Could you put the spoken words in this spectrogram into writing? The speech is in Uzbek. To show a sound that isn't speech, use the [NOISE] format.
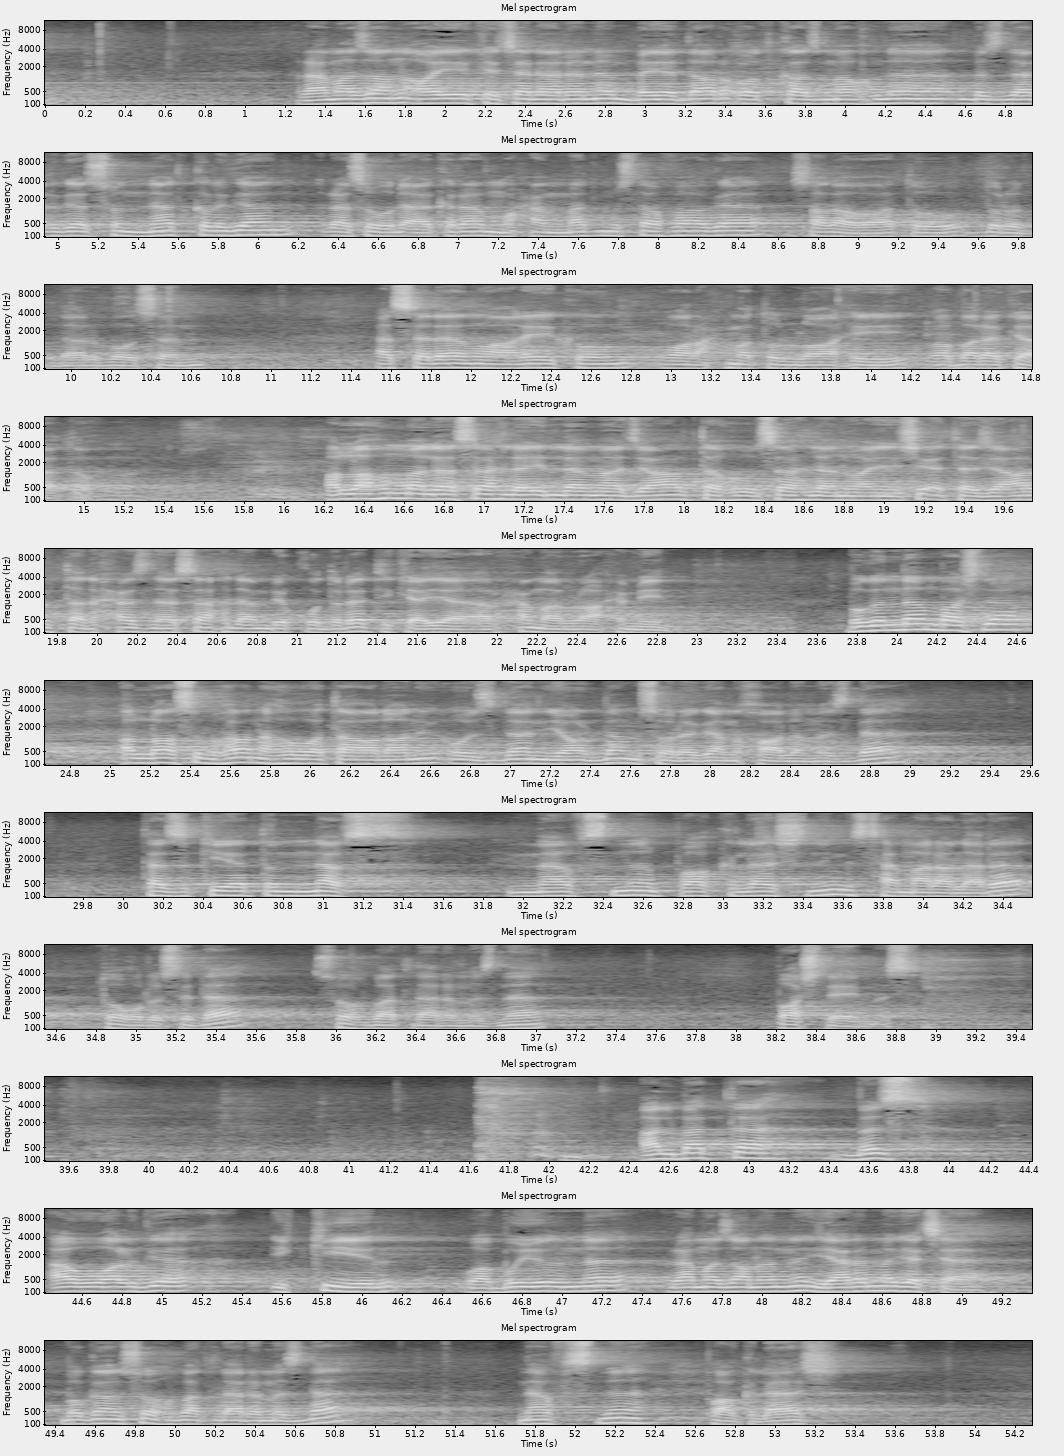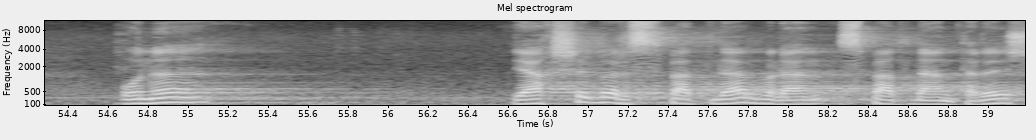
ramazon oyi kechalarini bedor o'tkazmoqni bizlarga sunnat qilgan rasuli akram muhammad mustafoga salovatu durudlar bo'lsin assalomu alaykum va rahmatullohi va barakatuh اللهم لا سهل إلا ما جعلته سهلا وإن شئت جعلت الحزن سهلا بقدرتك يا أرحم الراحمين bugundan boshlab alloh subhanahu va taoloning o'zidan yordam so'ragan holimizda tazkiyatun nafs. Nafsni poklashning samaralari to'g'risida suhbatlarimizni boshlaymiz. Albatta biz avvalgi ikki yil va bu yilni ramazonini yarmigacha bo'lgan suhbatlarimizda nafsni poklash uni yaxshi bir sifatlar bilan sifatlantirish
